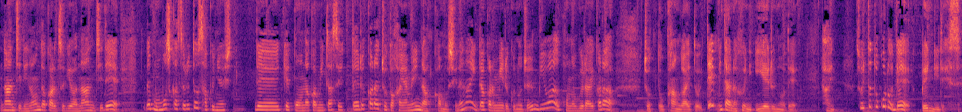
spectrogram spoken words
何時に飲んだから次は何時ででももしかすると搾乳して結構お腹満たせてるからちょっと早めに泣くかもしれない。だからミルクの準備はこのぐらいからちょっと考えておいてみたいな風に言えるので、はい、そういったところで便利です、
